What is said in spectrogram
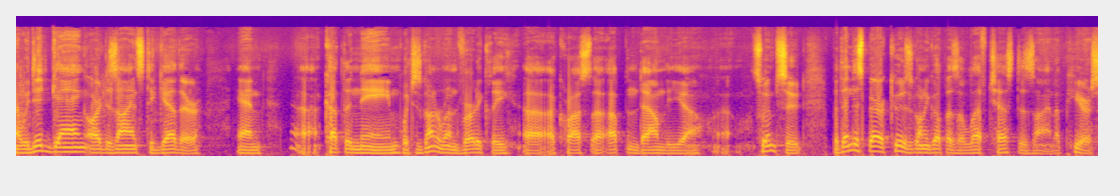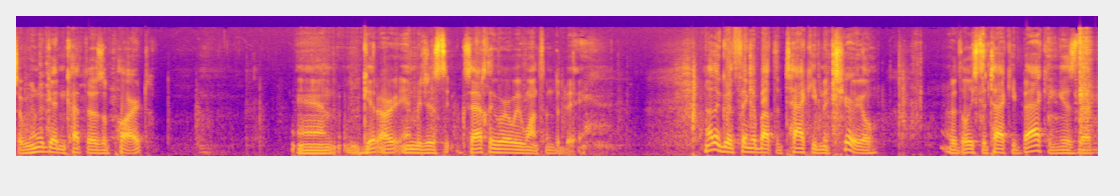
Now we did gang our designs together and uh, cut the name, which is going to run vertically uh, across, uh, up and down the uh, uh, swimsuit. But then this barracuda is going to go up as a left chest design up here. So we're going to go ahead and cut those apart and get our images exactly where we want them to be. Another good thing about the tacky material, or at least the tacky backing, is that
